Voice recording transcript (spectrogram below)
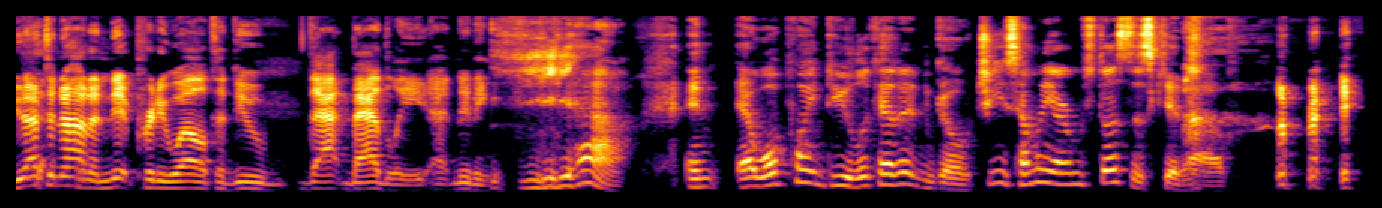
you have to know how to knit pretty well to do that badly at knitting. Yeah. And at what point do you look at it and go, geez, how many arms does this kid have? right?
